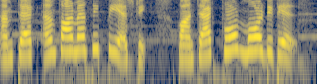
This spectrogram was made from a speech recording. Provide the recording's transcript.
MTech, Tech, M Pharmacy, PhD. Contact for more details.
